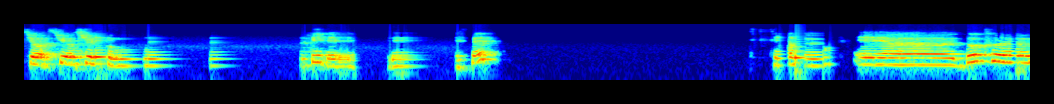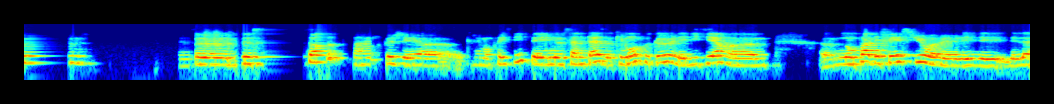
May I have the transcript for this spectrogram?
sur, sur, les communautés des, espèces. Et euh, d'autres euh, de, de que j'ai euh, montré ici, c'est une synthèse qui montre que les lisières euh, euh, n'ont pas d'effet sur les, les, les,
